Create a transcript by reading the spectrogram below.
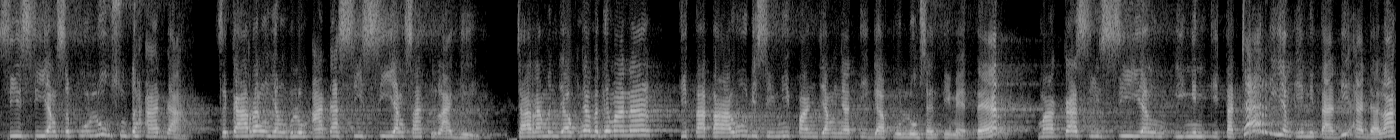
Sisi yang sepuluh sudah ada. Sekarang yang belum ada sisi yang satu lagi. Cara menjawabnya bagaimana? Kita tahu di sini panjangnya 30 cm, maka sisi yang ingin kita cari yang ini tadi adalah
